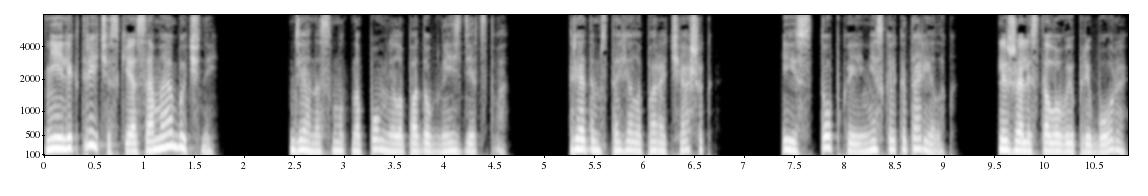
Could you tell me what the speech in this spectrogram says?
Не электрический, а самый обычный. Диана смутно помнила подобное из детства. Рядом стояла пара чашек и стопка и несколько тарелок. Лежали столовые приборы.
